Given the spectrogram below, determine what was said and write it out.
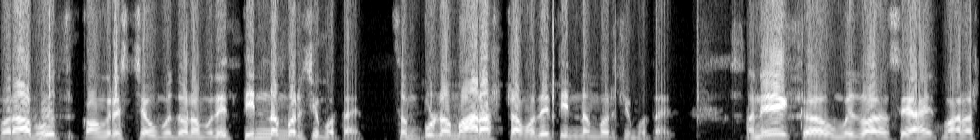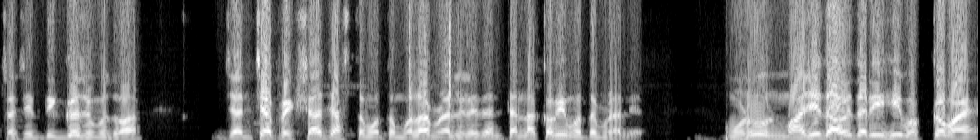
पराभूत काँग्रेसच्या उमेदवारामध्ये तीन नंबरची मतं आहेत. संपूर्ण महाराष्ट्रामध्ये तीन नंबरची मतं आहेत. अनेक उमेदवार असे आहेत महाराष्ट्राचे दिग्गज उमेदवार ज्यांच्यापेक्षा जास्त मतं मला मिळालेली आहेत आणि त्यांना कमी मतं मिळाली आहेत. म्हणून माझी दावेदारी ही भक्कम आहे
